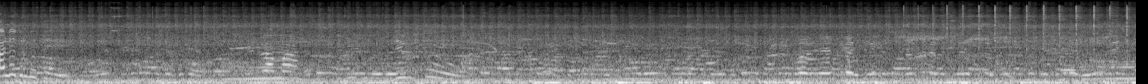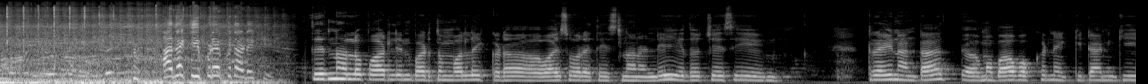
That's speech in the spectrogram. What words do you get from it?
కాళ్ళు తిరుగు కళ్ళు తిరుగుతాయి దింపు. అదెక్కి ఇప్పుడు ఎక్కుతాడు ఎక్కి తిరునాళ్ళలో పాటలు వినపడటం వల్ల ఇక్కడ వాయిస్ ఓవర్ అయితే ఇస్తున్నానండి. ఇది వచ్చేసి ట్రైన్ అంట. మా బాబు ఒక్కడిని ఎక్కడానికి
